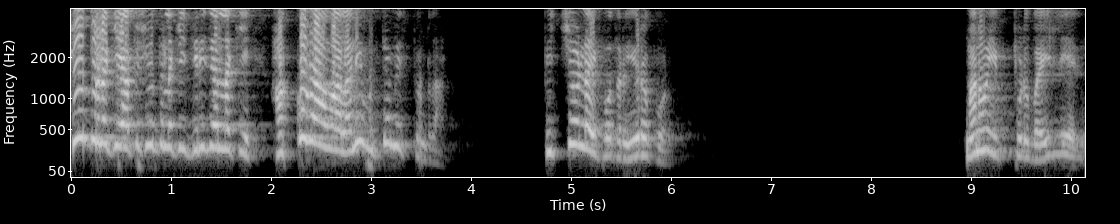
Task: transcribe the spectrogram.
శూద్రులకి అతిశూద్రులకి గిరిజనులకి హక్కు కావాలని ఉద్యమిస్తుండ్రా పిచ్చోళ్ళు అయిపోతారు యూరోపోడు మనం ఇప్పుడు బయలుదేరి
